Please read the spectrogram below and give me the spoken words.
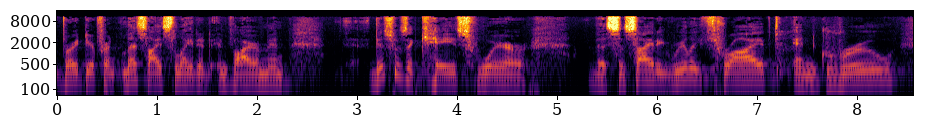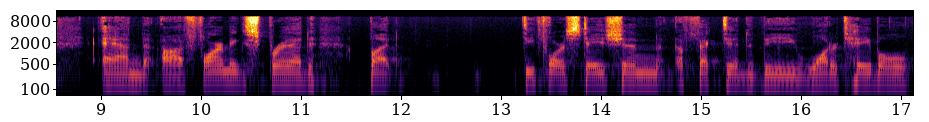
Very different, less isolated environment. This was a case where the society really thrived and grew, and uh, farming spread, but deforestation affected the water table.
